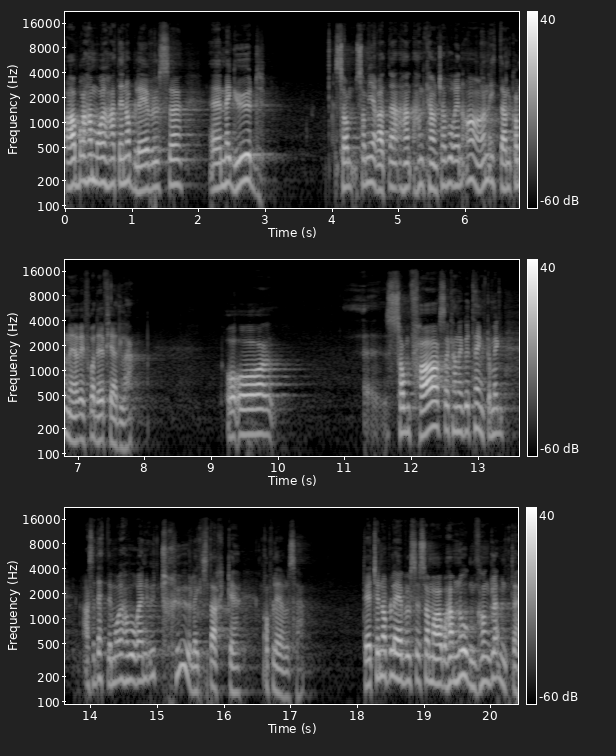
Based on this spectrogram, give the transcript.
Abraham må jo ha hatt en opplevelse eh, med Gud som, som, gjør at han, han kan ikke ha vært en annen etter han kom ned fra det fjellet. Og, og eh, som far så kan jeg jo tenke meg altså Dette må jo ha vært en utrolig sterk opplevelse. Det er ikke en opplevelse som Abraham noen gang glemte.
